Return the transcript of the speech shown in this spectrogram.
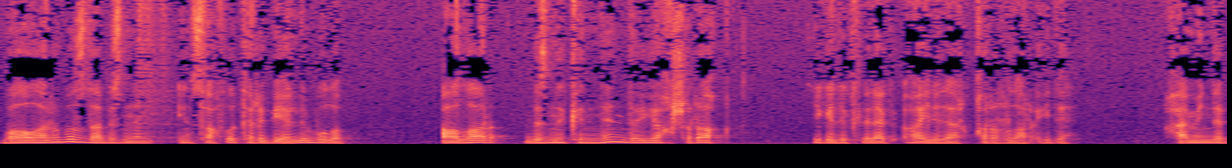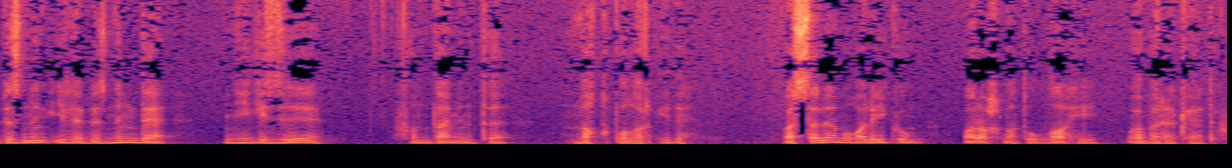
балаларыбыз да безнең инсафлы тәрбияле булып, алар безнекеннән дә яхшырак, игелеклерәк гаиләләр корырлар иде. Һәм инде безнең илебезнең дә нигезе, фундаменты нык булыр иде. Вәссәламү галәйкүм вә рахматуллаһи вә бәрәкәтүһ.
